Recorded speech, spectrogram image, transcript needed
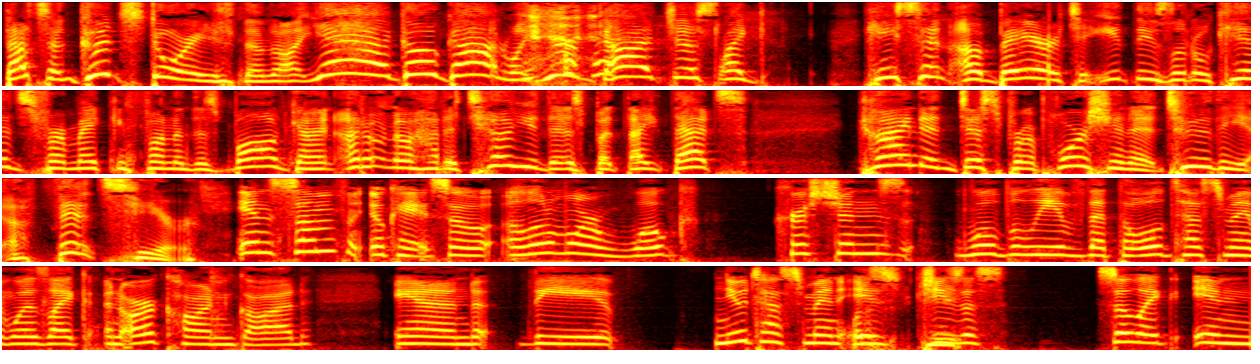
that's a good story to them. They're like, yeah, go God. Well, your God just like he sent a bear to eat these little kids for making fun of this bald guy. And I don't know how to tell you this, but like that's kind of disproportionate to the offense here. And some okay, so a little more woke Christians will believe that the Old Testament was like an archon god, and the New Testament What is is- can you- Jesus. So, like in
